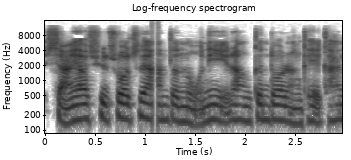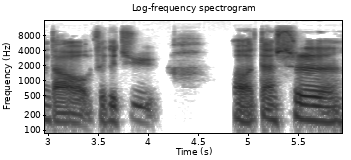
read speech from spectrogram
想要去做这样的努力，让更多人可以看到这个剧。呃，但是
